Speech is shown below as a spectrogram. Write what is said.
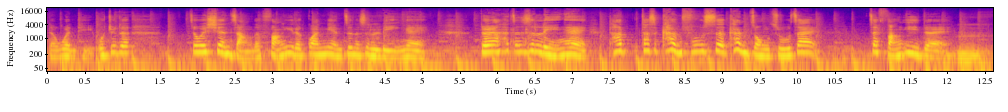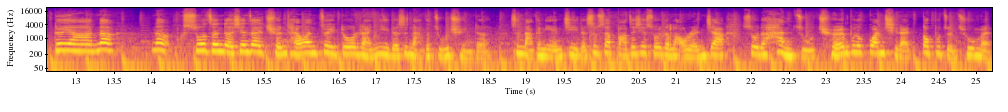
的问题。我觉得这位县长的防疫的观念真的是零哎、对啊，他真的是零哎、他他是看肤色、看种族在在防疫的哎、嗯，对呀、那那说真的，现在全台湾最多染疫的是哪个族群的？是哪个年纪的？是不是要把这些所有的老人家、所有的汉族全部都关起来，都不准出门？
